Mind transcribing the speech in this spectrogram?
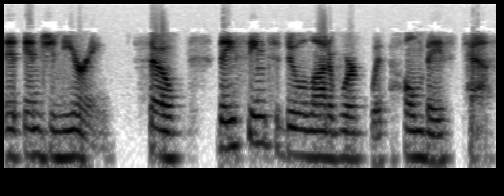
Engineering. So they seem to do a lot of work with home-based tests.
